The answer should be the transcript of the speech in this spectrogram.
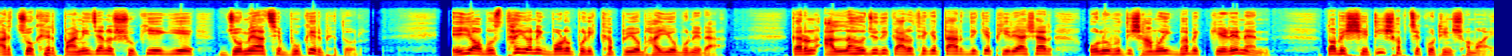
আর চোখের পানি যেন শুকিয়ে গিয়ে জমে আছে বুকের ভেতর। এই অবস্থাই অনেক বড় পরীক্ষা প্রিয় ভাই বোনেরা। কারণ আল্লাহ যদি কারও থেকে তার দিকে ফিরে আসার অনুভূতি সাময়িকভাবে কেড়ে নেন, তবে সেটি সবচেয়ে কঠিন সময়।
